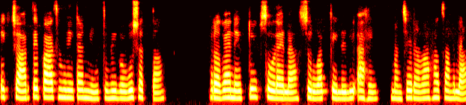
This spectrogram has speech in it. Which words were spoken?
एक चार ते पाच मिनिटांनी तुम्ही बघू शकता. रव्याने तूप सोडायला सुरुवात केलेली आहे. म्हणजे रवा हा चांगला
